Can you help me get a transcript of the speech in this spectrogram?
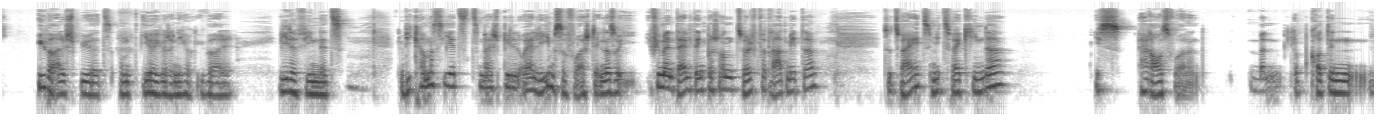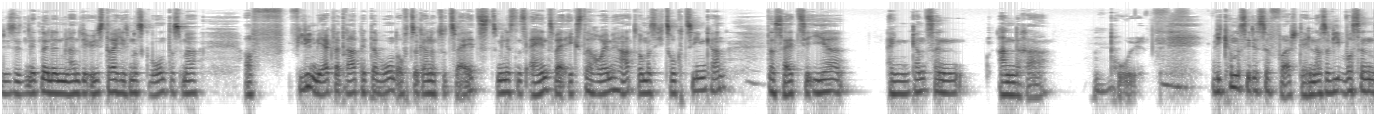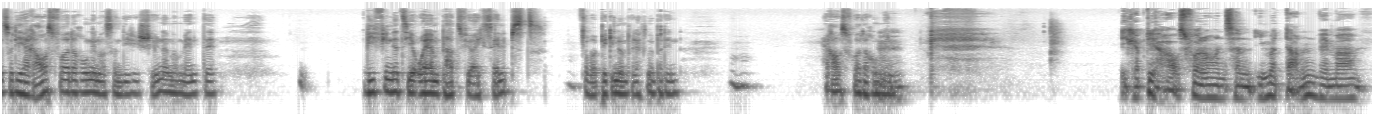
überall spürt und ihr euch wahrscheinlich auch überall wiederfindet. Wie kann man sich jetzt zum Beispiel euer Leben so vorstellen? Also ich für meinen Teil denke man schon, zwölf Quadratmeter zu zweit mit zwei Kindern ist herausfordernd. Man, ich glaube, gerade in, nicht nur in einem Land wie Österreich ist man es gewohnt, dass man auf viel mehr Quadratmeter wohnt, oft sogar nur zu zweit, zumindest ein, zwei extra Räume hat, wo man sich zurückziehen kann. Da seid ihr ein ganz ein anderer. Pol. Wie kann man sich das so vorstellen? Also wie, was sind so die Herausforderungen, was sind die schönen Momente? Wie findet ihr euren Platz für euch selbst? Aber beginnen wir vielleicht mal bei den mhm. Herausforderungen. Mhm. Ich glaube, die Herausforderungen sind immer dann, wenn man,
